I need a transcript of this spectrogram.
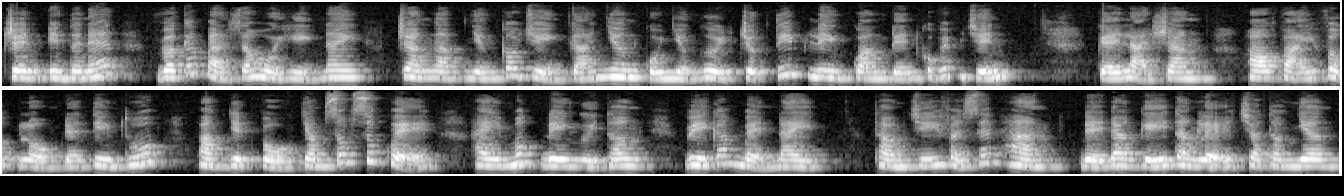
Trên Internet và các mạng xã hội hiện nay tràn ngập những câu chuyện cá nhân của những người trực tiếp liên quan đến COVID-19 kể lại rằng họ phải vật lộn để tìm thuốc hoặc dịch vụ chăm sóc sức khỏe hay mất đi người thân vì căn bệnh này, thậm chí phải xếp hàng để đăng ký tang lễ cho thân nhân,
